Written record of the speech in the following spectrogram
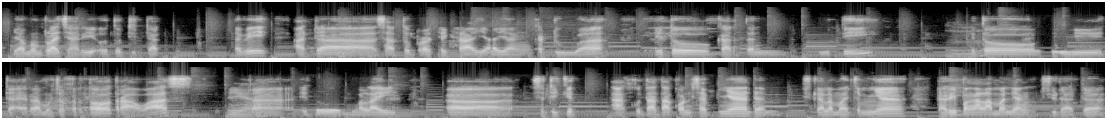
Ya mempelajari otodidak. Tapi ada satu proyek saya yang kedua itu Garden Beauty. Hmm, itu di daerah Mojokerto Trawas. Iya. nah itu mulai eh, sedikit aku tata konsepnya dan segala macamnya dari pengalaman yang sudah ada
